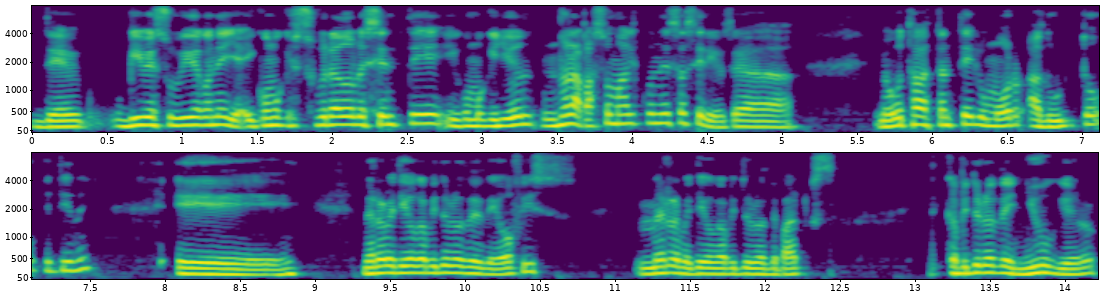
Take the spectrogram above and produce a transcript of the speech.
de. vive su vida con ella. Y como que es súper adolescente. Y como que yo no la paso mal con esa serie. O sea, me gusta bastante el humor adulto que tiene. Eh, me he repetido capítulos de The Office. Me he repetido capítulos de Parks. Capítulos de New Girl.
